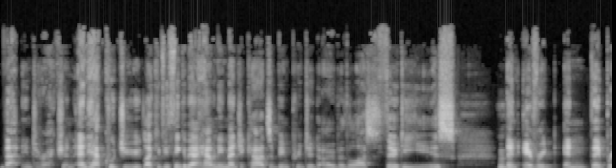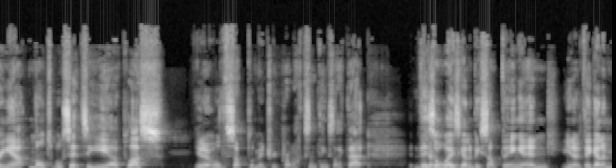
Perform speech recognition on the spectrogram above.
that interaction. And how could you? Like if you think about how many Magic cards have been printed over the last thirty years, Mhm. and every and they bring out multiple sets a year, plus you know all the supplementary products and things like that there's Yep. always going to be something and you know they're going to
